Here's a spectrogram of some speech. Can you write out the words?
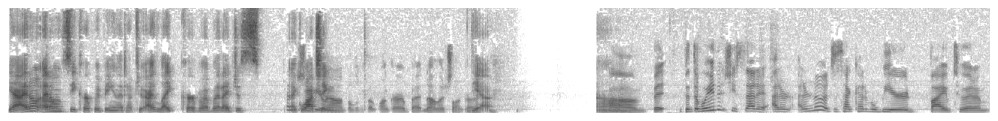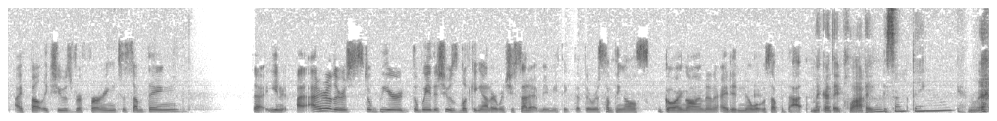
Yeah, I don't. Um, I don't see Kirpa being in the top two. I like Kirpa, but I just I like watching a little bit longer, but not much longer. Yeah. Um, um, but but the way that she said it, I don't I don't know. It just had kind of a weird vibe to it. I'm, I felt like she was referring to something that you know. I, I don't know. There was just a weird the way that she was looking at her when she said it made me think that there was something else going on, and I didn't know what was up with that. Like, are they plotting something?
